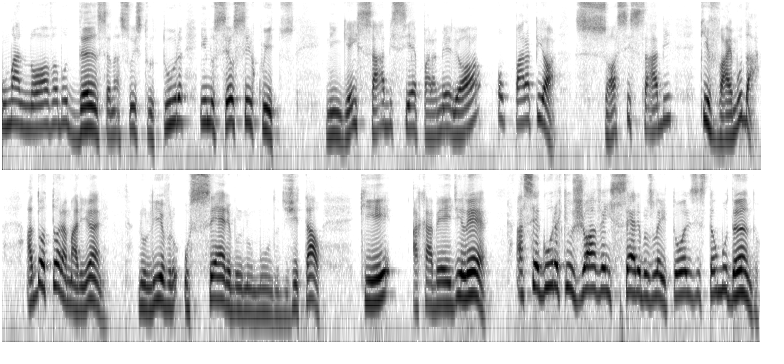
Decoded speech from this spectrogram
uma nova mudança na sua estrutura e nos seus circuitos. Ninguém sabe se é para melhor ou para pior, só se sabe que vai mudar. A doutora Mariane, no livro O Cérebro no Mundo Digital, que acabei de ler, assegura que os jovens cérebros leitores estão mudando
